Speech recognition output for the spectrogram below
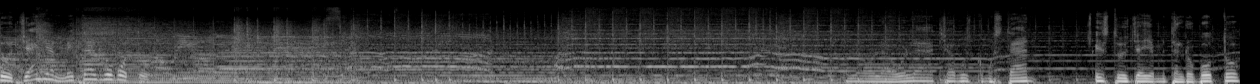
Escuchando Giant Metal Roboto. Hola, hola, hola, chavos, ¿cómo están? Esto es Giant Metal Roboto.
